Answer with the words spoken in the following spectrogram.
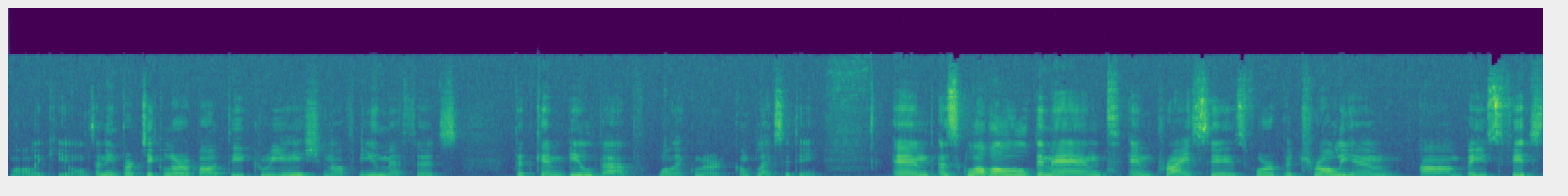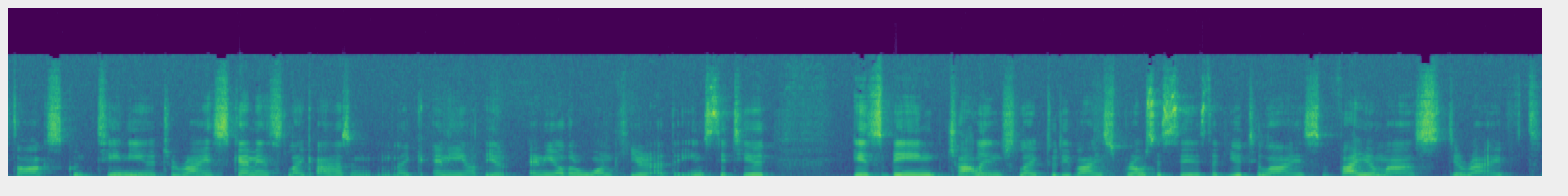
molecules, and in particular about the creation of new methods that can build up molecular complexity. And as global demand and prices for petroleum-based um, feedstocks continue to rise, chemists like us and like any other, any other one here at the Institute is being challenged like to devise processes that utilize biomass-derived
